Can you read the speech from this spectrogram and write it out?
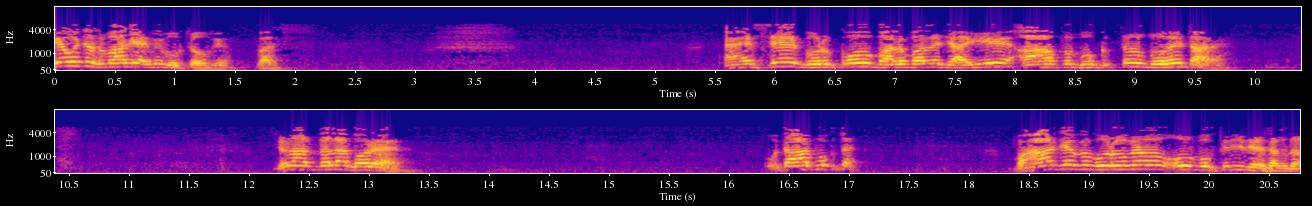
ਇਹ ਉਹ ਜਿਸ ਸਮਾ ਗਿਆ ਵੀ ਮੁਕਤ ਹੋ ਗਿਆ। ਬਸ। ਐਸੇ ਗੁਰ ਕੋ ਬਲ ਬਲ ਜਾਈਏ ਆਪ ਮੁਕਤ ਮੋਹਿ ਤਾਰੈ ਜਿਹੜਾ ਅੰਦਰਲਾ ਗੁਰ ਹੈ ਉਹ ਤਾਂ ਮੁਕਤ ਹੈ ਬਾਹਰ ਜੇ ਕੋਈ ਗੁਰੂ ਹੋਵੇ ਉਹ- ਮੁਕਤੀ ਨਹੀਂ ਦੇ ਸਕਦਾ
